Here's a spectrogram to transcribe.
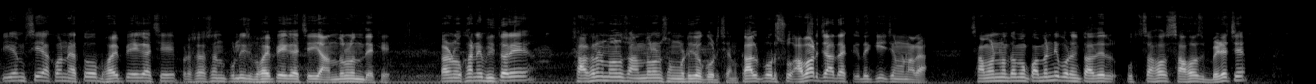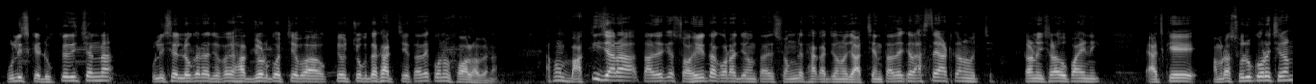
টিএমসি এখন এত ভয় পেয়ে গেছে, প্রশাসন, পুলিশ ভয় পেয়ে গেছে এই আন্দোলন দেখে। কারণ ওখানে ভিতরে সাধারণ মানুষ আন্দোলন সংগঠিত করছেন। কাল পরশু আবার যা দেখ- দেখিয়েছেন ওনারা। সামান্যতম কমেননি, বরং তাদের উৎসাহ, সাহস বেড়েছে। পুলিশকে ঢুকতে দিচ্ছেন না। পুলিশের লোকেরা যতই হাত জোড় করছে বা কেউ চোখ দেখাচ্ছে তাদের কোনো ফল হবে না। এখন বাকি যারা তাদেরকে সহযোগিতা করার জন্য, তাদের সঙ্গে থাকার জন্য যাচ্ছেন, তাদেরকে রাস্তায় আটকানো হচ্ছে, কারণ এছাড়া উপায় নেই। আজকে আমরা শুরু করেছিলাম,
